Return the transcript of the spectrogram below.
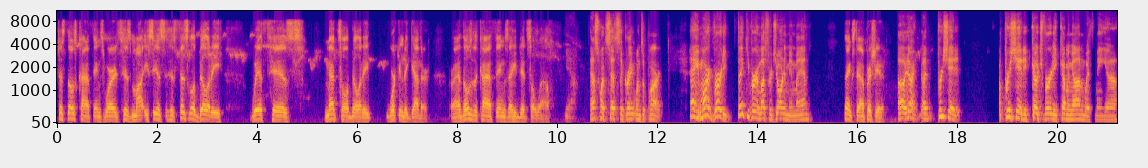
just those kind of things where it's his you see his, his physical ability with his mental ability working together right? Those are the kind of things that he did so well. Yeah that's what sets the great ones apart. Hey mark verti thank you very much for joining me man. Thanks dan. I appreciate it. Oh yeah i appreciate it. Appreciated coach verti coming on with me uh,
